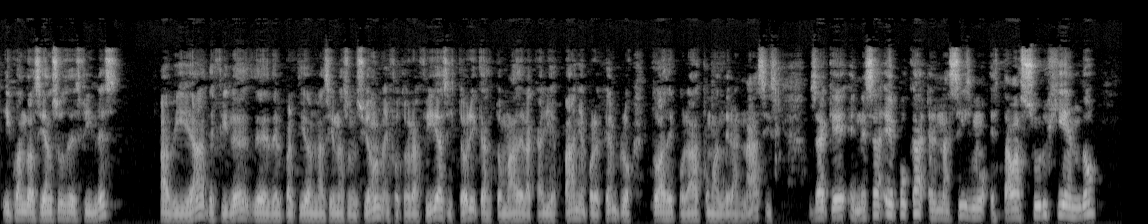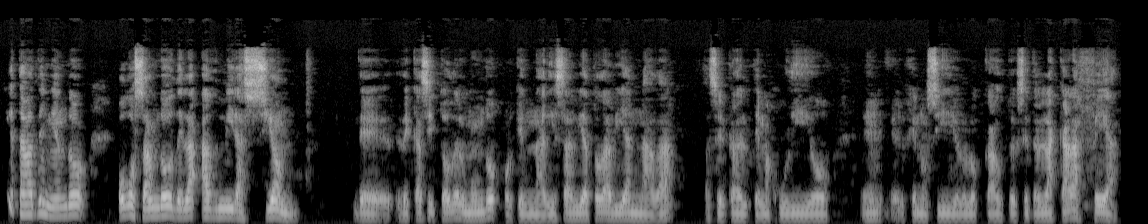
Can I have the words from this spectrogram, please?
Y cuando hacían sus desfiles, había desfiles del partido nazi en Asunción, hay fotografías históricas tomadas de la calle España, por ejemplo, todas decoradas con banderas nazis. O sea que en esa época el nazismo estaba surgiendo y estaba teniendo o gozando de la admiración de, casi todo el mundo, porque nadie sabía todavía nada acerca del tema judío, eh, el genocidio, el holocausto, etc. La cara fea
